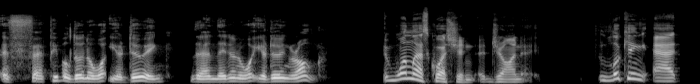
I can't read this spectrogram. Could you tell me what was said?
If uh, people don't know what you're doing, then they don't know what you're doing wrong. One last question, John. Looking at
